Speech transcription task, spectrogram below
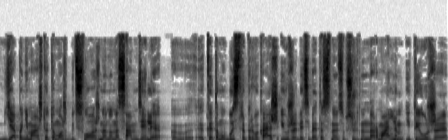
я понимаю, что это может быть сложно, но на самом деле э, к этому быстро привыкаешь, и уже для тебя это становится абсолютно нормальным, и ты уже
